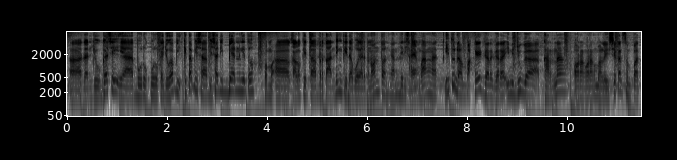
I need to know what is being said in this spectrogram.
Uh, dan juga sih ya buruk-buruknya juga kita bisa bisa di ban gitu. Pem- uh, kalau kita bertanding tidak boleh ada penonton kan jadi sayang banget. Itu dampaknya gara-gara ini juga karena orang-orang Malaysia kan sempat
